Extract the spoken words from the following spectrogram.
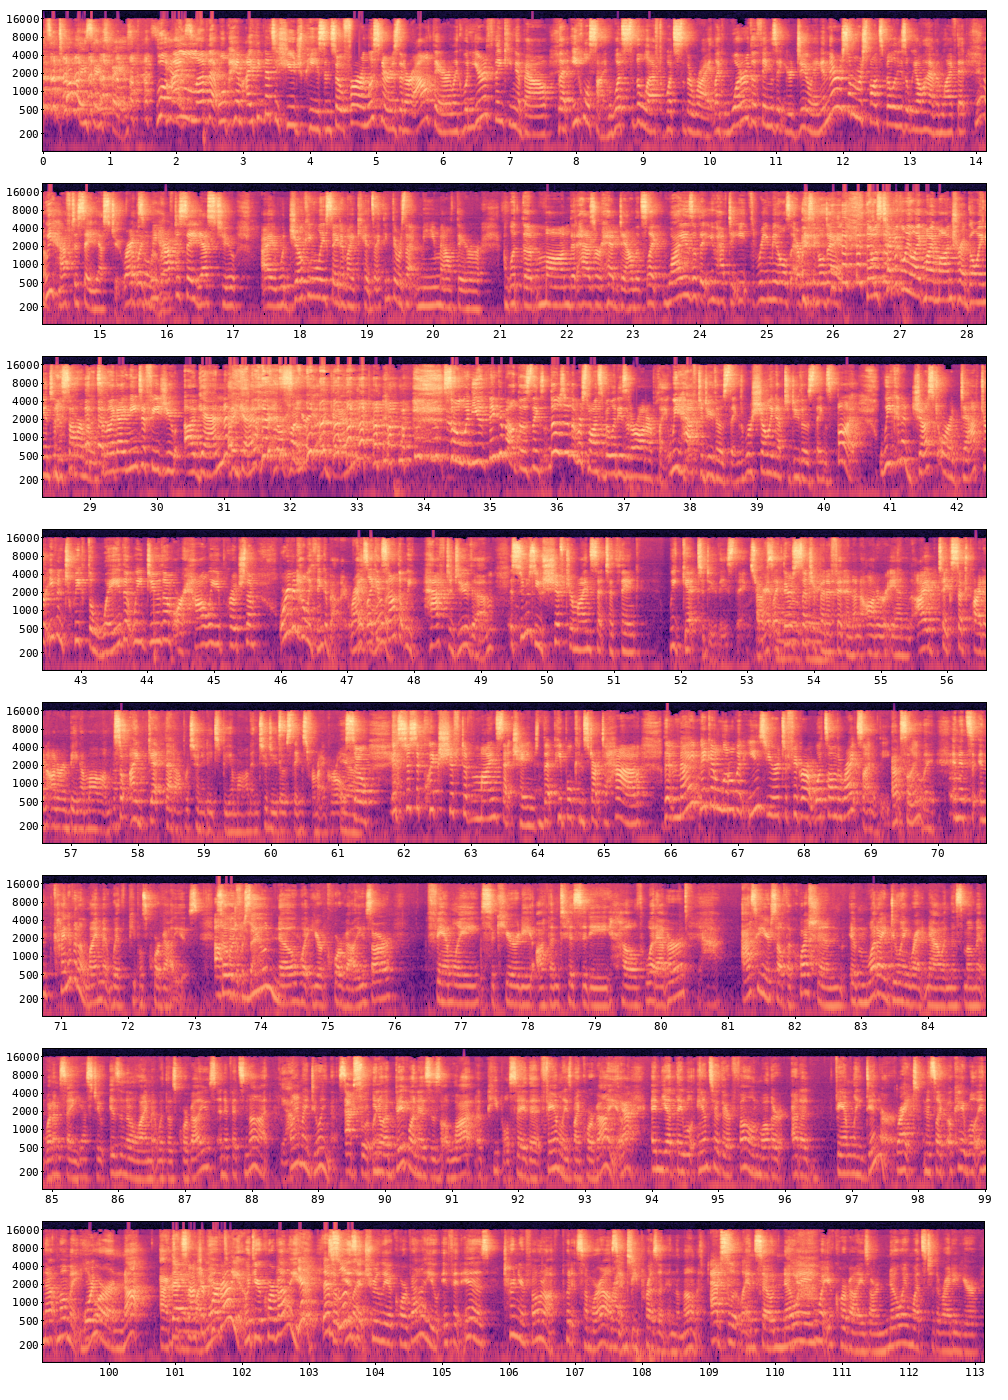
judgment. it's a totally safe space. Well, I love that. Well, Pam, I think that's a huge piece. And so for our listeners that are out there, like when you're thinking about that equal sign, what's to the left, what's to the right? Like what are the things that you're doing? And there are some responsibilities that we all have in life that Yeah. we have to say yes to, right? Like we have to say yes to. I would jokingly say to my kids, I think there was that meme out there with the mom that has her head down that's like, why is it that you have to eat three meals every single day? that was typically like my mantra going into the summer months. I'm like, I need to feed you again. Again, you're hungry again. So when you think about those things, those are the responsibilities that are on our plate. We have to do those things. We're showing up to do those things, but we can adjust or adapt or even tweak the way that we do them or how we approach them or even how we think about it, right? Like it's not that we have to do them. As soon as you shift your mindset to think we get to do these things, right? Like there's such a benefit and an honor in I take such pride and honor in being a mom. So I get that opportunity to be a mom and to do those things for my girls. Yeah. So it's just a quick shift of mindset change that people can start to have that might make it a little bit easier to figure out what's on the right side of the equal sign. Absolutely. And it's in kind of an alignment with people's core values. So hundred if you know what your core values are, family, security, authenticity, health, whatever, Yeah. Asking yourself the question, am what I doing right now in this moment, what I'm saying yes to, is in alignment with those core values? And if it's not, Yeah. why am I doing this? Absolutely. You know, a big one is is a lot of people say that family is my core value. Yeah. And yet they will answer their phone while they're at a family dinner. Right. And it's like, okay, well, in that moment, Or- you are not acting That's not your core value. with your core value. Yeah, absolutely. So is it truly a core value? If it is, turn your phone off, put it somewhere else, and be present in the moment. Absolutely. And so, knowing what your core values are, knowing what's to the right of your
